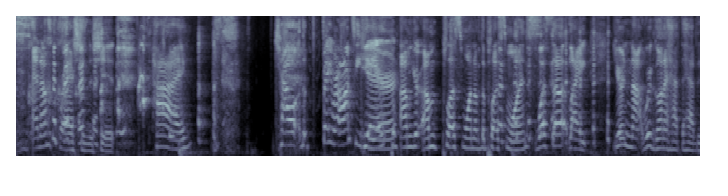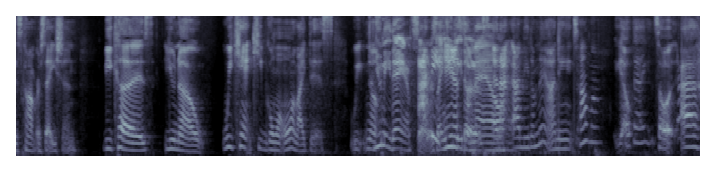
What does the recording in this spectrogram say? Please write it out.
and I'm crashing the shit. Hi. Child, favorite auntie Yeah, here. I'm your I'm plus one of the plus ones. What's up? Like you're not we're gonna have to have this conversation because, you know, we can't keep going on like this. We no You need answers, I need and you need them now. And I, I need them now. I need Tell them. yeah, okay. So I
